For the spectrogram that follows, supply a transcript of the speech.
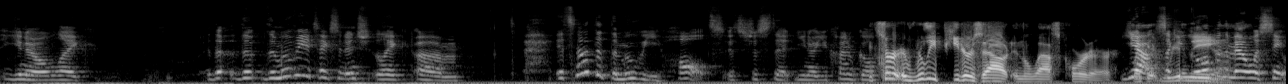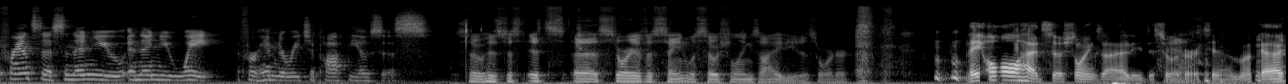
you know like the, the the movie takes an inch like um it's not that the movie halts it's just that you know you kind of go It sort of it really peters out in the last quarter. yeah Like, it it's like you really- go up in the mountain with saint francis and then you and then you wait for him to reach apotheosis So his just it's a story of a saint with social anxiety disorder. They all had social anxiety disorder, Tim. Okay,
